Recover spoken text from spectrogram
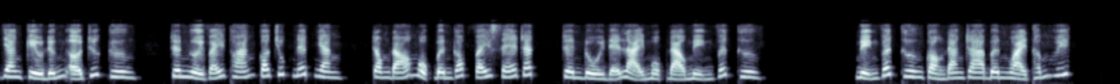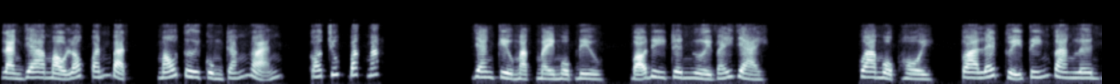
Giang Kiều đứng ở trước gương, trên người váy thoáng có chút nếp nhăn, trong đó một bên góc váy xé rách, trên đùi để lại một đạo miệng vết thương. Miệng vết thương còn đang ra bên ngoài thấm huyết, làn da màu lót quánh bạch, máu tươi cùng trắng noãn, có chút bắt mắt. Giang Kiều mặt mày một điều, bỏ đi trên người váy dài. Qua một hồi, toilet thủy tiếng vang lên.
